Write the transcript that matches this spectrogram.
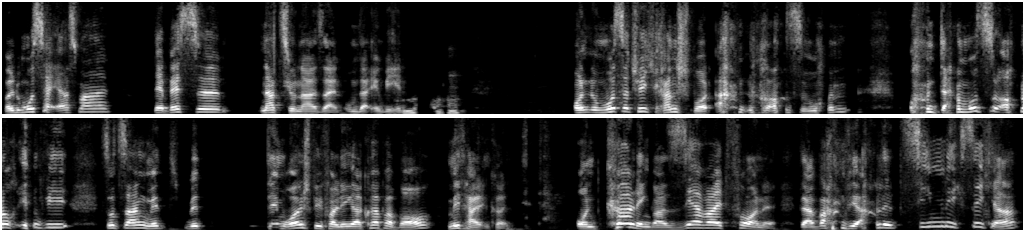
weil du musst ja erstmal der beste national sein, um da irgendwie hin. Und du musst natürlich Randsportarten raussuchen. Und da musst du auch noch irgendwie sozusagen mit, mit dem Rollenspielverleger Körperbau mithalten können. Und Curling war sehr weit vorne. Da waren wir alle ziemlich sicher,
